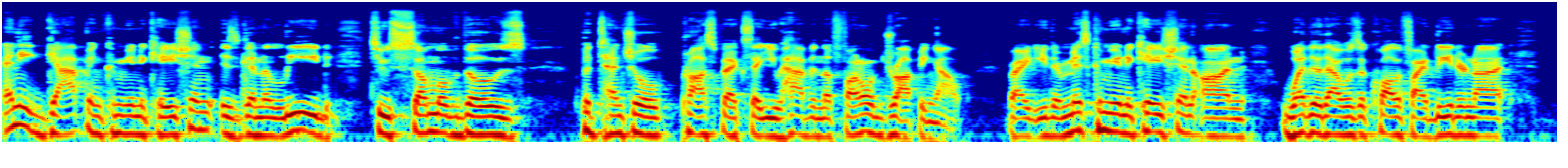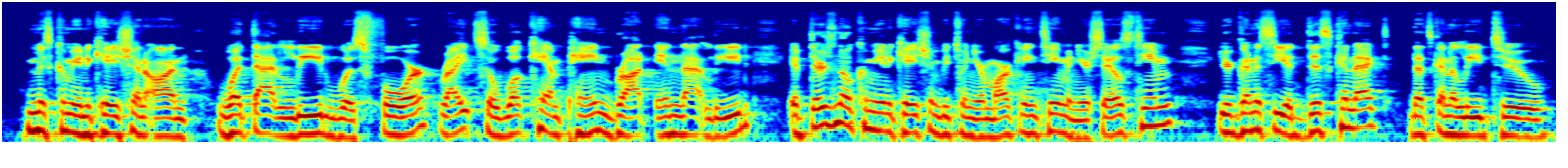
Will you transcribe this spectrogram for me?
Any gap in communication is going to lead to some of those potential prospects that you have in the funnel dropping out, right? Either miscommunication on whether that was a qualified lead or not, miscommunication on what that lead was for, right? So what campaign brought in that lead. If there's no communication between your marketing team and your sales team, you're going to see a disconnect that's going to lead to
